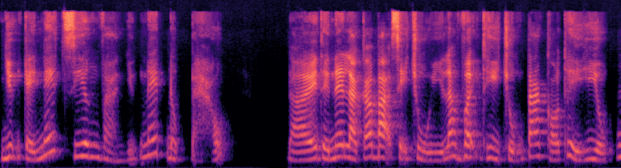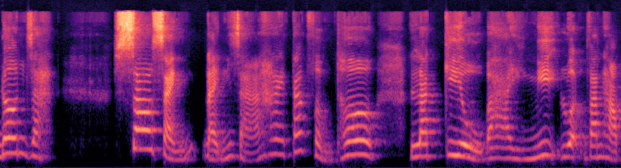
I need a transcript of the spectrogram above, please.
những cái nét riêng và những nét độc đáo. Đấy, thế nên là các bạn sẽ chú ý là vậy thì chúng ta có thể hiểu đơn giản so sánh đánh giá hai tác phẩm thơ là kiểu bài nghị luận văn học.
